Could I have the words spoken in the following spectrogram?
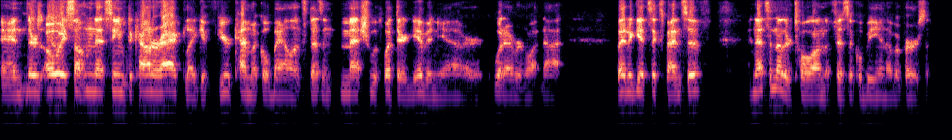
and there's always something that seems to counteract, like if your chemical balance doesn't mesh with what they're giving you or whatever and whatnot. but it gets expensive, and that's another toll on the physical being of a person,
